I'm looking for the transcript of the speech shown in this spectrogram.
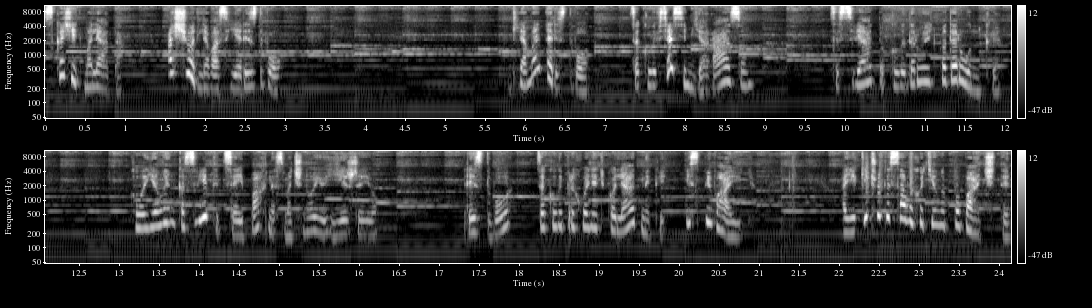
Скажіть, малята, а що для вас є Різдво? Для мене Різдво це коли вся сім'я разом. Це свято, коли дарують подарунки, коли ялинка світиться і пахне смачною їжею. Різдво це коли приходять колядники і співають. А які чудеса ви хотіли б побачити?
